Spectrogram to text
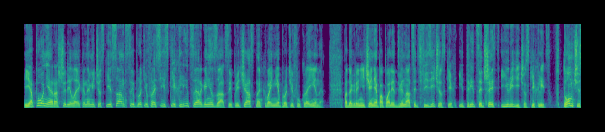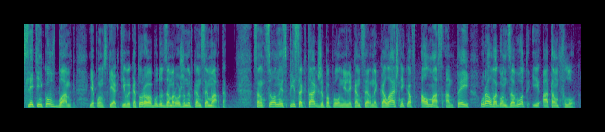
Япония расширила экономические санкции против российских лиц и организаций, причастных к войне против Украины. Под ограничения попали 12 физических и 36 юридических лиц, в том числе Тинькофф Банк, японские активы которого будут заморожены в конце марта. Санкционный список также пополнили концерны «Калашников», «Алмаз Антей», «Уралвагонзавод» и «Атомфлот».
